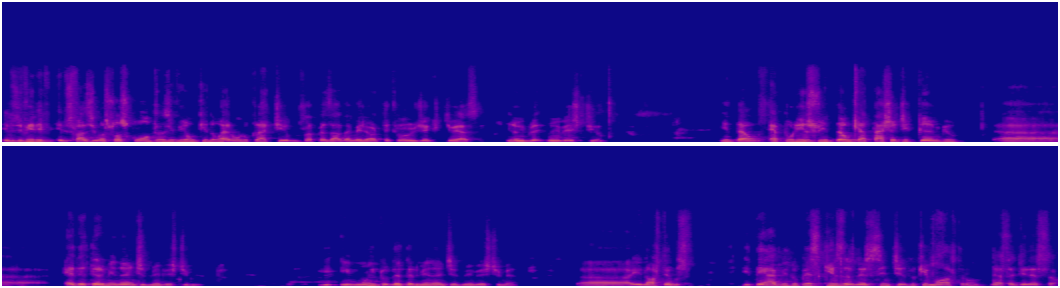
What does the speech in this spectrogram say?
eles faziam as suas contas e viam que não eram lucrativos, apesar da melhor tecnologia que tivessem, e não investiam. Então, é por isso então que a taxa de câmbio ah, é determinante do investimento. E, e muito determinante do investimento. Ah, e nós temos e tem havido pesquisas nesse sentido que mostram nessa direção.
